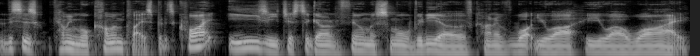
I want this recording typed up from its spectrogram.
this is becoming more commonplace, but it's quite easy just to go and film a small video of kind of what you are, who you are, why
